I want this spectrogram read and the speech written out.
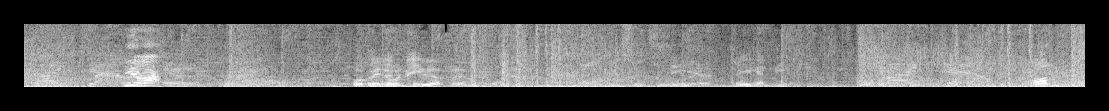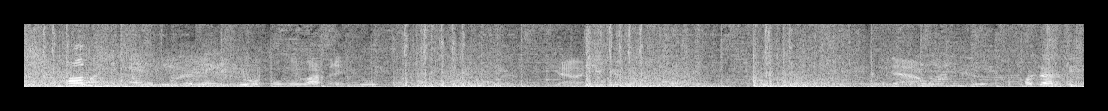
Spike down. Yeah. A. กดไปโดนเชือกเลย See ya. ไปกันพี่ Spike down. คมคม One enemy remaining. c งไม่วัดเลยไม่รู้ Down you go. Now what? เขาจะติด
